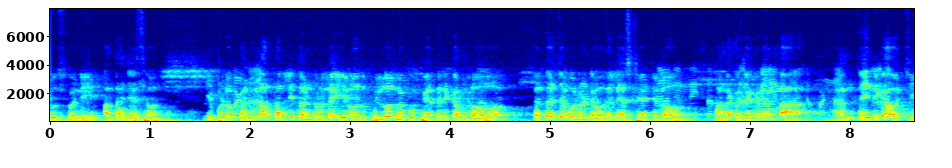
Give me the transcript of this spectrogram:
చూసుకొని అంతా చేసేవాళ్ళు. ఇప్పుడు కన్న తల్లిదండ్రులే ఈరోజు పిల్లలకు పేదరికంలో పెద్ద జబ్బులు ఉంటే వదిలే స్టేజ్లో మనకు జగనన్న అంత ఇదిగా వచ్చి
